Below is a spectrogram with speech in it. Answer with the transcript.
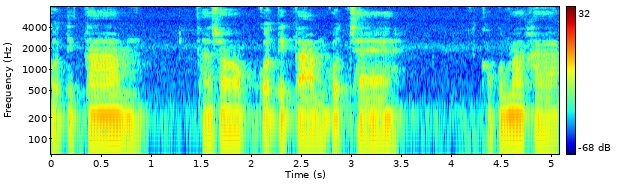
กดติดตาม ถ้าชอบกดติดตามกดแชร์ ขอบคุณมากครับ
